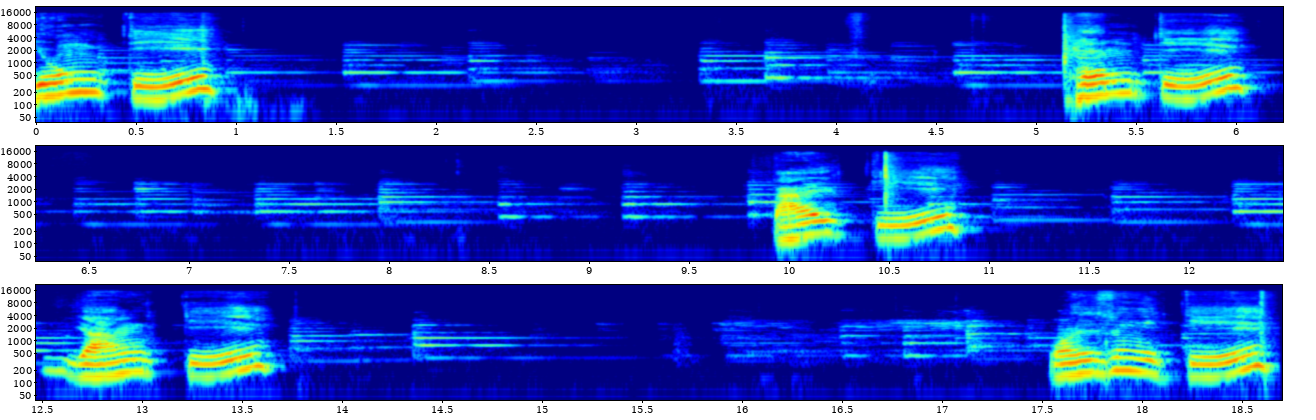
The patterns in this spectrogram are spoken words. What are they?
용띠 뱀띠 말띠 양띠 원숭이띠.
